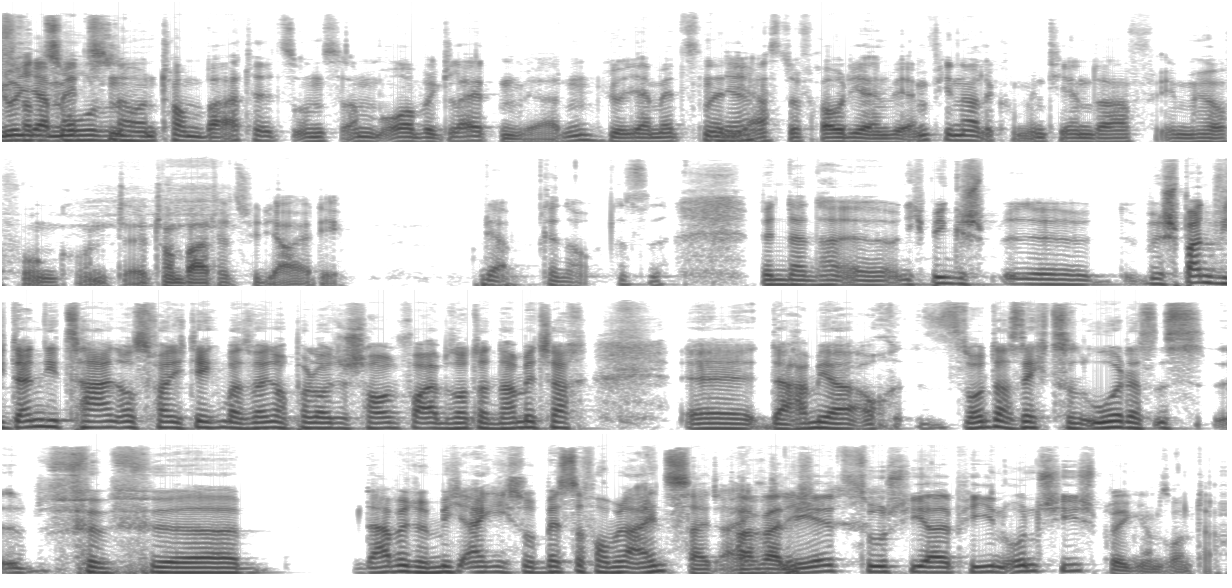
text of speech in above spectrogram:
Julia Franzosen. Metzner und Tom Bartels uns am Ohr begleiten werden. Julia Metzner, ja. die erste Frau, die ein WM-Finale kommentieren darf im Hörfunk und äh, Tom Bartels für die ARD. Ja, genau. Das, wenn dann, äh, und ich bin gesp äh, gespannt, wie dann die Zahlen ausfallen. Ich denke mal, es werden noch ein paar Leute schauen, vor allem Sonntagnachmittag. Äh, da haben ja auch Sonntag 16 Uhr, das ist äh, für, für David und mich eigentlich so beste Formel 1 Zeit eigentlich. Parallel zu Ski Alpin und Skispringen am Sonntag.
